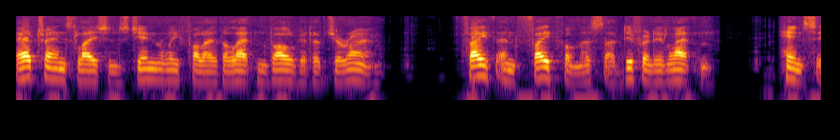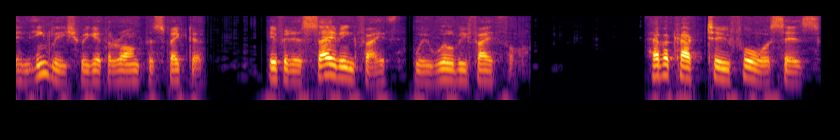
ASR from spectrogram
our translations generally follow the Latin Vulgate of Jerome. Faith and faithfulness are different in Latin. Hence, in English, we get the wrong perspective. If it is saving faith, we will be faithful. Habakkuk 2.4 says,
